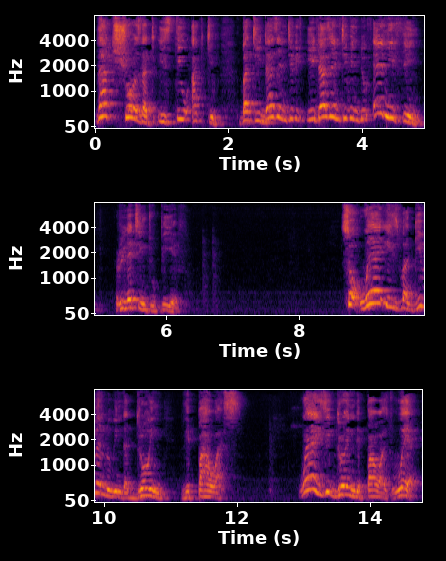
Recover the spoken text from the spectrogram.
That shows that he's still active, but he doesn't even, he doesn't even do anything relating to PF. So where is Given Lubinda drawing the powers? Where is he drawing the powers? Where?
